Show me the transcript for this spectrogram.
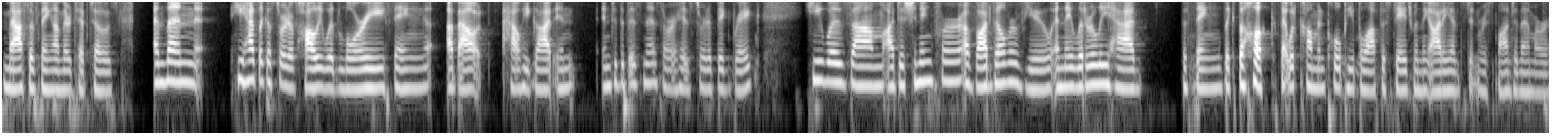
massive thing on their tiptoes. And then he has like a sort of Hollywood Laurie thing about how he got in into the business or his sort of big break. He was um, auditioning for a vaudeville revue, and they literally had the thing like the hook that would come and pull people off the stage when the audience didn't respond to them or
